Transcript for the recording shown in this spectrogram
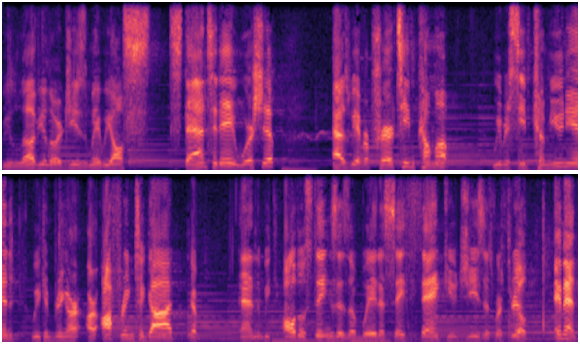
We love you, Lord Jesus. May we all stand today, worship as we have our prayer team come up. We receive communion. We can bring our, our offering to God. And we, all those things as a way to say, Thank you, Jesus. We're thrilled. Amen.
